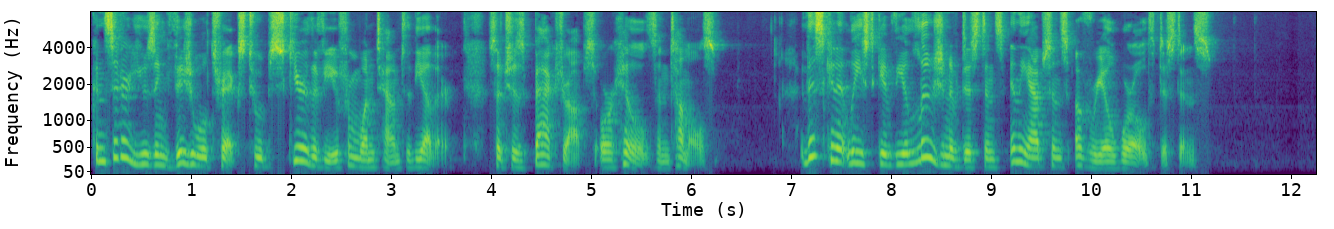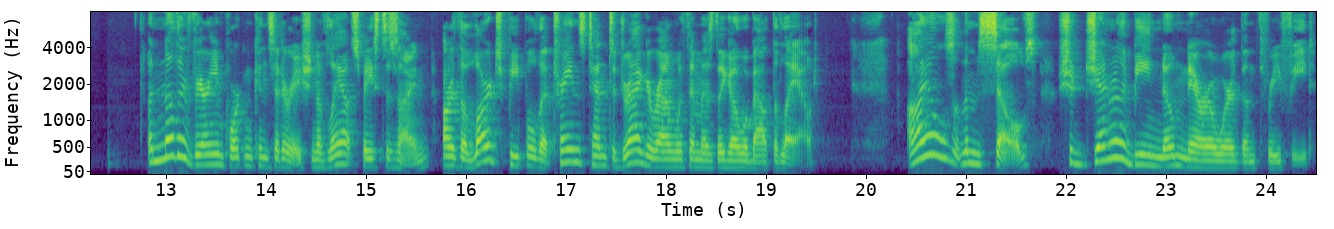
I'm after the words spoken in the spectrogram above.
consider using visual tricks to obscure the view from one town to the other, such as backdrops or hills and tunnels. This can at least give the illusion of distance in the absence of real world distance. Another very important consideration of layout space design are the large people that trains tend to drag around with them as they go about the layout. Aisles themselves should generally be no narrower than 3 feet.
